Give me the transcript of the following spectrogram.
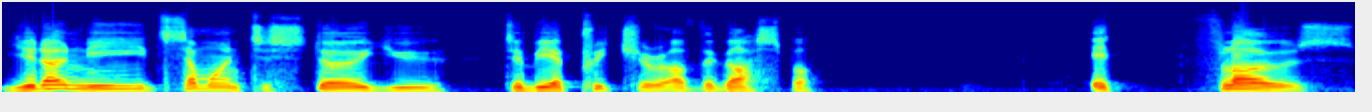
you don't need someone to stir you to be a preacher of the gospel. It flows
